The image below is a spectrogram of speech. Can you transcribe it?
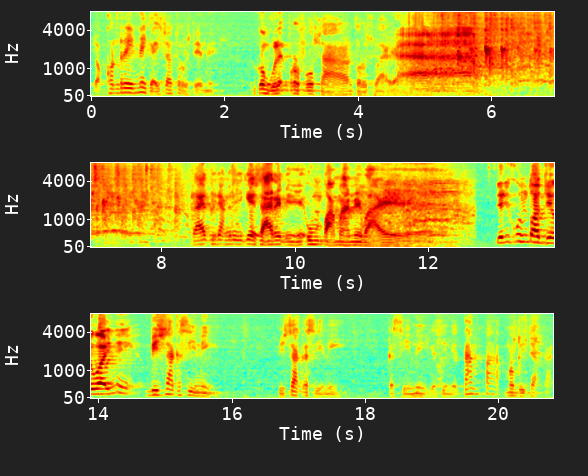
tok, kon rene gak iso terus dene. Kok golek proposal terus wae. Saya tidak ngerti Sarip ini umpamane wae. Jadi Kunto Jawa ini bisa ke sini, bisa ke sini, ke sini, ke sini tanpa membedakan.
